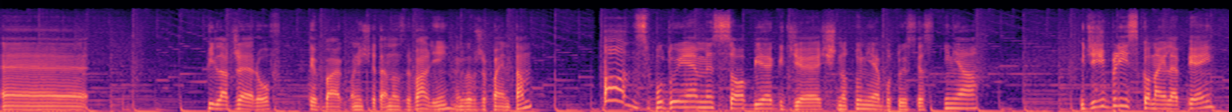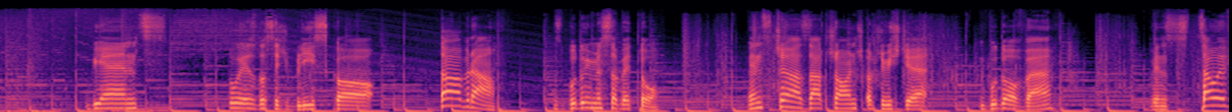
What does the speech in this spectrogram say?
ee... pillagerów, chyba jak oni się tak nazywali, jak dobrze pamiętam. No, zbudujemy sobie gdzieś, no tu nie, bo tu jest jaskinia. Gdzieś blisko najlepiej. Więc tu jest dosyć blisko. Dobra, zbudujmy sobie tu. Więc trzeba zacząć oczywiście budowę. Więc cały,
